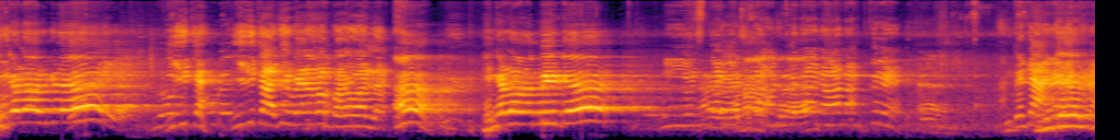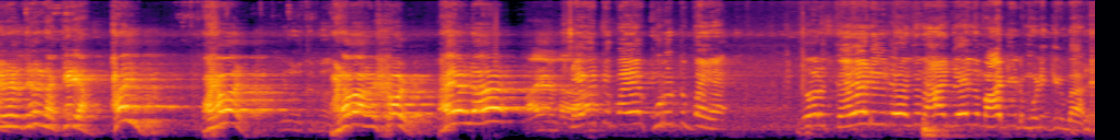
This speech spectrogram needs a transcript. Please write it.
எங்கடா இருக்கிற இதுக்கு இதுக்கு அது வேணாலும் பரவாயில்ல ஆ, எங்கடா நம்பி இருக்க நீ எங்க இருக்கிற அங்கதான் நான் நக்கிறேன் அங்கதான் இங்கே நக்கிரியா ஹை! பகவான் பகவான் அஷ்டோல் பயல்டா செவிட்டு பையன் குருட்டு பையன் ஒரு கிளடிக்கிட்டு வந்து நான் சேர்ந்து மாட்டிக்கிட்டு முழிக்கிறேன் பாரு.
